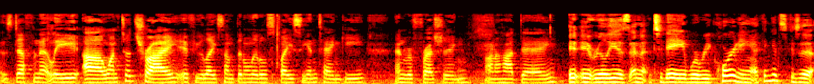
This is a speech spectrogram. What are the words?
it's definitely uh, one to try if you like something a little spicy and tangy and refreshing on a hot day. It, it really is. And today we're recording, I think it's, is it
